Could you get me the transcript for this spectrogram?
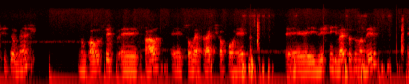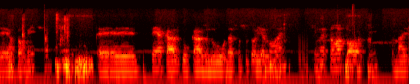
Esse teu gancho, no qual você é, fala é, sobre a prática correta, é, existem diversas maneiras é, atualmente. É, tem a caso, o caso do, das consultorias online, que não é tão atual assim, mas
